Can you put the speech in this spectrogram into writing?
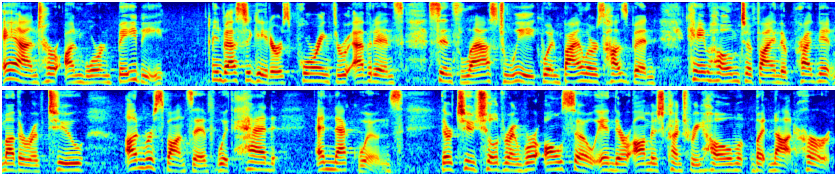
and her unborn baby. Investigators pouring through evidence since last week when Byler's husband came home to find the pregnant mother of two unresponsive with head and neck wounds. Their two children were also in their Amish country home but not hurt.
